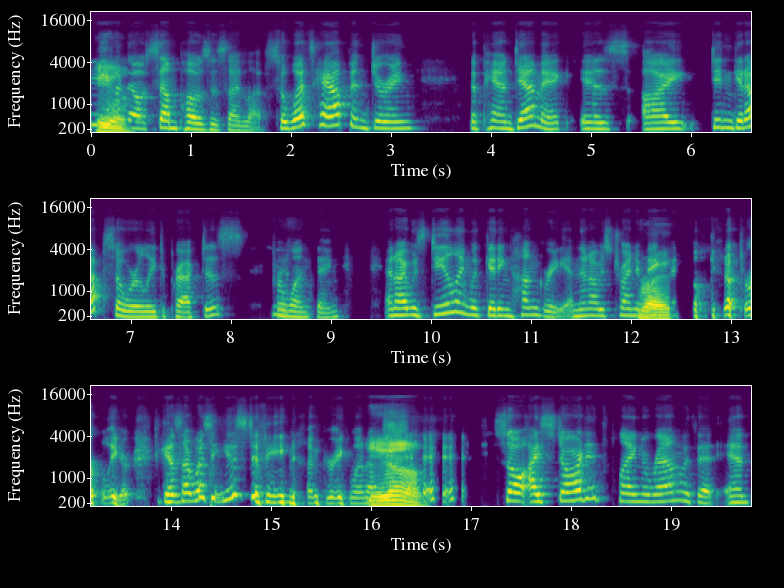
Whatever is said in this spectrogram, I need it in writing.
even yeah. though some poses I love. So, what's happened during the pandemic is I didn't get up so early to practice, for yeah. one thing and I was dealing with getting hungry, and then I was trying to right. make myself get up earlier because I wasn't used to being hungry when I yeah. was. so I started playing around with it, and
